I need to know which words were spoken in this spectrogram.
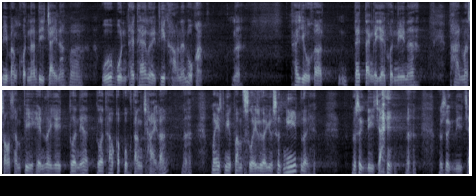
มีบางคนนะดีใจนะว่าวูบุญแท้ๆเลยที่ข่าวนั้นอกหักนะถ้าอยู่กับได้แต่งกับยายคนนี้นะ ผ่านมาสองสามปีเห็นเลยยายตัวเนี้ยตัวเท่ากระปุกตังไฉแล้วนะไม่มีความสวยเหลืออยู่สักนิดเลย รู้สึกดีใจ รู้สึกดีใจ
